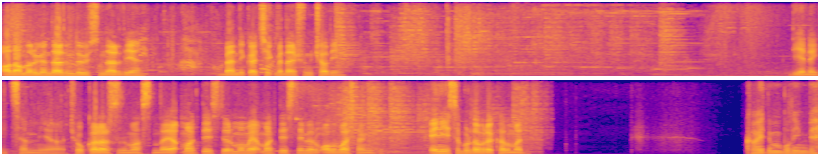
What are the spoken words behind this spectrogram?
Adamları gönderdim dövüşsünler diye. Ben dikkat çekmeden şunu çalayım. Diğerine gitsem mi ya? Çok kararsızım aslında. Yapmak da istiyorum ama yapmak da istemiyorum. Alı başlangıcı. En iyisi burada bırakalım hadi. Kaydımı bulayım bir.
